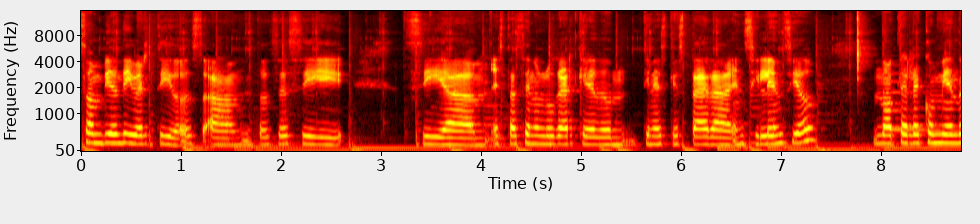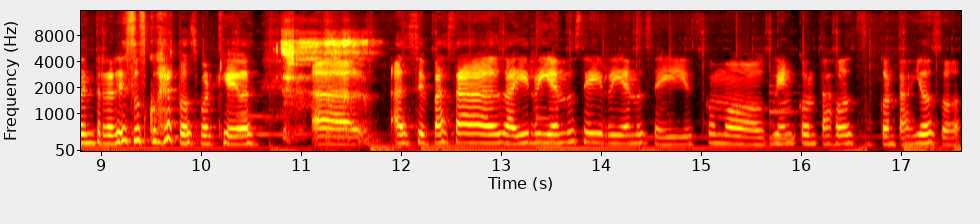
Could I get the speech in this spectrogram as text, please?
son bien divertidos. Um, entonces si, si estás en un lugar que tienes que estar uh, en silencio, no te recomiendo entrar a esos cuartos porque se pasa ahí riéndose y riéndose y es como bien contagioso. contagioso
